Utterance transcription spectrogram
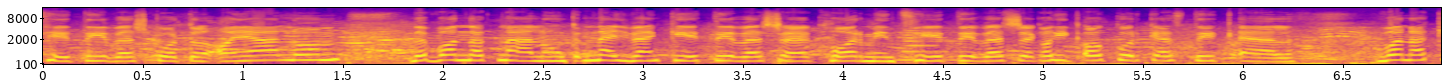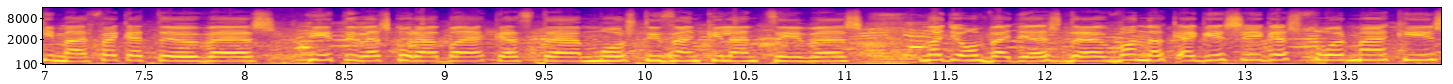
6-7 éves kortól ajánlom, de vannak nálunk 42 évesek, 37 évesek, akik akkor kezdték el. Van, aki már feketeöves, 7 éves korában elkezdte, most 19 éves, nagyon vegyes, de vannak egészséges formák is,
